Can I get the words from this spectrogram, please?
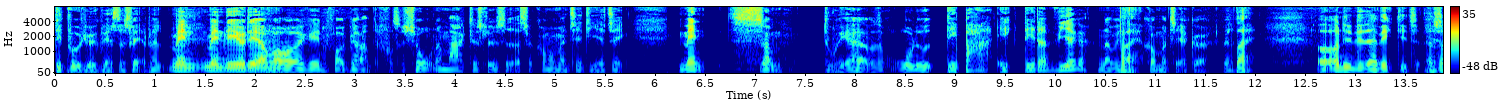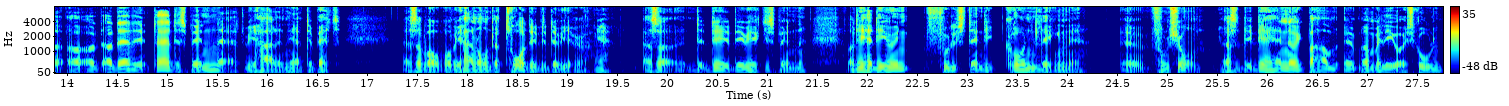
det burde jo ikke være så svært, vel? Men, men det er jo der, hvor igen, folk bliver ramt af frustration og magtesløshed, og så kommer man til de her ting. Men som du her har rullet ud, det er bare ikke det, der virker, når vi Nej. kommer til at gøre det, vel? Nej. Og, og det er det, der er vigtigt. Altså, og og, og der, er det, der er det spændende, at vi har den her debat, altså, hvor, hvor vi har nogen, der tror, det er det, der virker. Ja. Altså, det, det, det er virkelig spændende. Og det her, det er jo en fuldstændig grundlæggende øh, funktion. Mm. Altså, det, det handler jo ikke bare om, øh, om elever i skolen.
